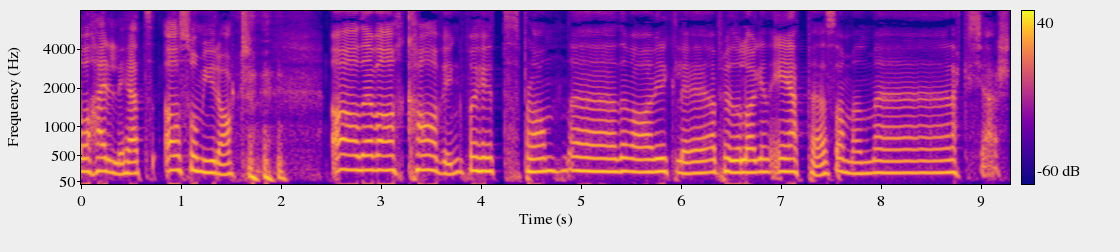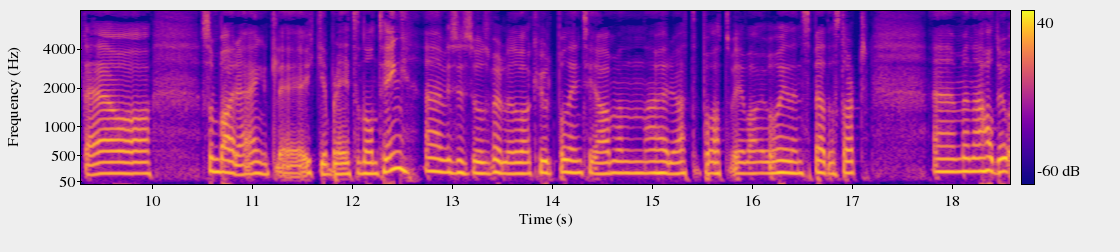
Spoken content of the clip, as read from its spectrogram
Å, herlighet! Å, så mye rart. Å, det var kaving på høyt plan. Eh, Det var virkelig Jeg prøvde å lage en EP sammen med en ekskjæreste, som bare egentlig ikke ble til noen ting. Eh, Vi syntes jo selvfølgelig det var kult på den tida, men jeg hører jo etterpå at vi var jo i den spede start. Eh, Men jeg hadde jo,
